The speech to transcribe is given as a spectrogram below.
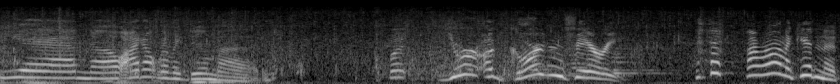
Yeah, no, I don't really do mud. But you're a garden fairy. Ironic, isn't it?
